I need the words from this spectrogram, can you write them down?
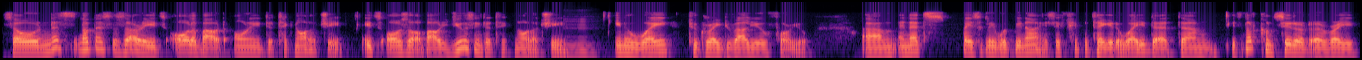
So that's not necessarily it's all about only the technology. It's also about using the technology in a way to create value for you. Um, and that's basically would be nice if people take it away that um, it's not considered a very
